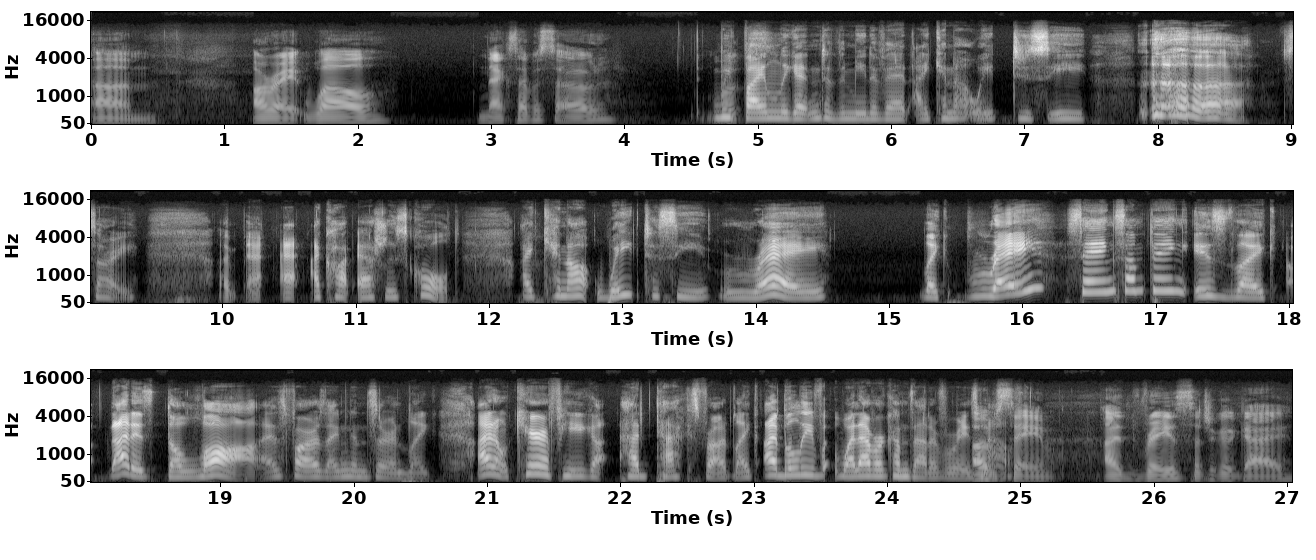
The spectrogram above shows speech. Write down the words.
Um. All right. Well, next episode. we finally get into the meat of it. I cannot wait to see. Sorry, Um, I, I, I caught Ashley's cold. I cannot wait to see Ray. Like Ray saying something is like that is the law as far as I'm concerned. Like I don't care if he got had tax fraud. Like I believe whatever comes out of Ray's Oh, mouth. same. I, Ray is such a good guy.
